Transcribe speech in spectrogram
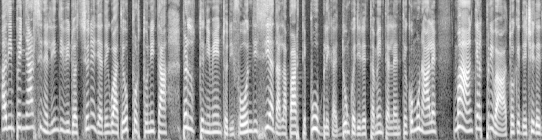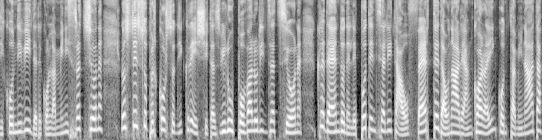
ad impegnarsi nell'individuazione di adeguate opportunità per l'ottenimento di fondi sia dalla parte pubblica e dunque direttamente all'ente comunale, ma anche al privato che decide di condividere con l'amministrazione lo stesso percorso di crescita, sviluppo, valorizzazione credendo nelle potenzialità offerte da un'area ancora incontaminata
